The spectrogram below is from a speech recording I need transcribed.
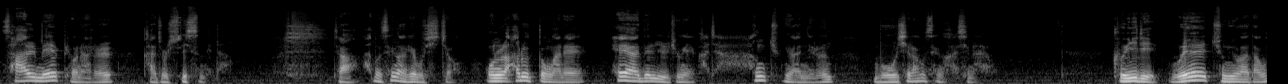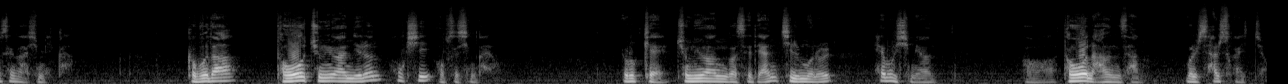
삶의 변화를 가질 수 있습니다. 자, 한번 생각해 보시죠. 오늘 하루 동안에 해야 될 일 중에 가장 중요한 일은 무엇이라고 생각하시나요? 그 일이 왜 중요하다고 생각하십니까? 그보다 더 중요한 일은 혹시 없으신가요? 이렇게 중요한 것에 대한 질문을 해보시면 어, 더 나은 삶을 살 수가 있죠.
